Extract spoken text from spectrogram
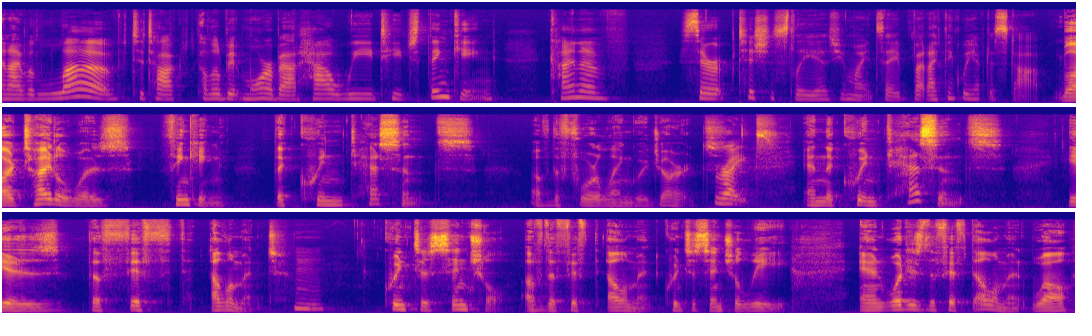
And I would love to talk a little bit more about how we teach thinking, kind of surreptitiously, as you might say, but I think we have to stop. Well, our title was thinking the quintessence of the four language arts. Right. And the quintessence is the fifth element, hmm. quintessential of the fifth element, quintessentially. And what is the fifth element? Well,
